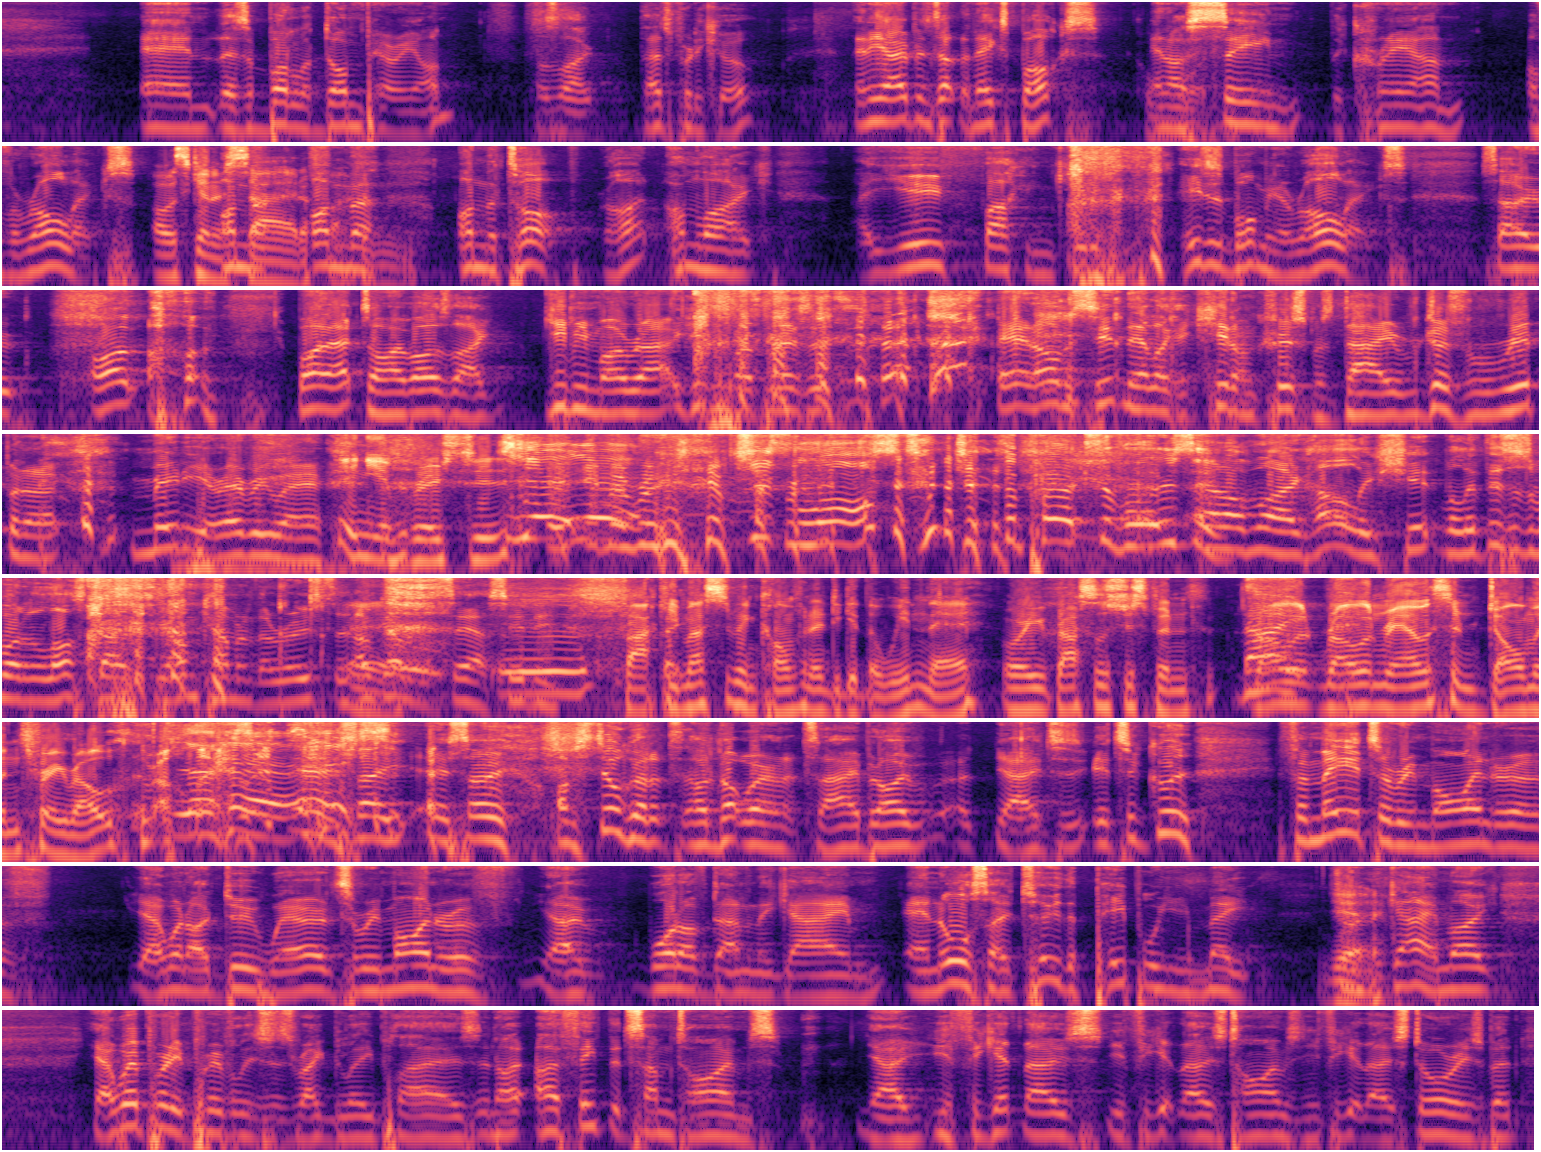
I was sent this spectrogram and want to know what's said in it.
and there's a bottle of Dom Perignon. I was like, that's pretty cool. Then he opens up the next box and oh, I've seen the crown of a Rolex. I was gonna on say, the, on, the, on the top, right? I'm like, are you fucking kidding he just bought me a Rolex. So I, by that time, I was like, give me my, ra- give me my present. and I'm sitting there like a kid on Christmas Day, just ripping a media everywhere. In your Roosters. Yeah, In my yeah. room, Just lost. the perks of losing. And I'm like, holy shit! Well, if this is what a loss does to you, I'm coming to the Roosters. I'm Yeah. coming to South Sydney. Fuck, he must have been confident to get the win there. Or he, Russell's just been No. rolling, rolling around with some Dom and three roll. roll Yeah. yeah, so, so I've still got it. I'm not wearing it today, but I, uh, yeah, it's a, it's a good. For me, it's a reminder of, you know, when I do wear it, it's a reminder of, you know, what I've done in the game, and also too the people you meet during Yeah. the game. Like, yeah, we're pretty privileged as rugby league players, and I, I think that sometimes, you know, you forget those, you forget those times, and you forget those stories, but.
